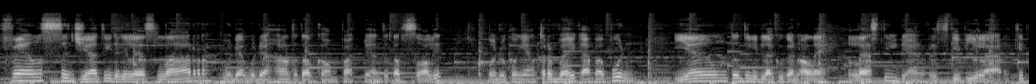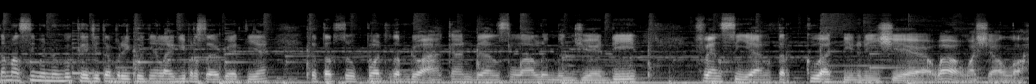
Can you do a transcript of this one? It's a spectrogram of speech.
Fans sejati dari Leslar. Mudah-mudahan tetap kompak dan tetap solid Mendukung yang terbaik apa pun yang tentunya dilakukan oleh Lesti dan Rizky Bilar. Kita masih menunggu kejutan berikutnya lagi persahabat ya. Tetap support, tetap doakan, dan selalu menjadi fans yang terkuat di Indonesia. Wow, Masya Allah.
